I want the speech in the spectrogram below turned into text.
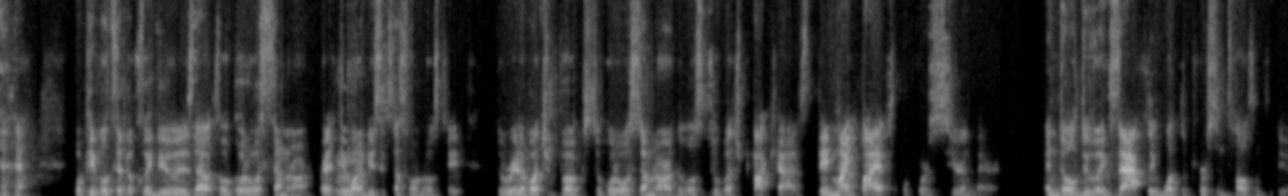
what people typically do is that they'll go to a seminar, right? If they mm-hmm. want to be successful in real estate, they'll read a bunch of books, they'll go to a seminar, they'll listen to a bunch of podcasts, they might buy a couple courses here and there and they'll do exactly what the person tells them to do.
